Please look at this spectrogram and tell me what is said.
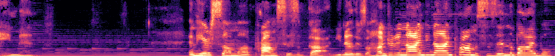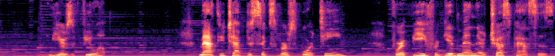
Amen. And here's some uh, promises of God. You know, there's 199 promises in the Bible, and here's a few of them. Matthew chapter 6, verse 14. For if ye forgive men their trespasses,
